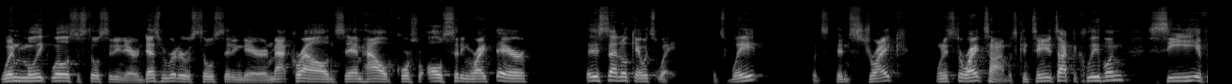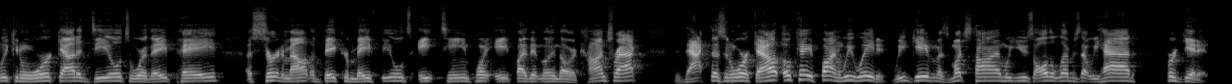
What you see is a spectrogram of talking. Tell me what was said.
when Malik Willis was still sitting there and Desmond Ridder was still sitting there and Matt Corral and Sam Howell, of course, were all sitting right there. They decided, okay, let's wait. Let's wait. Let's then strike when it's the right time. Let's continue to talk to Cleveland, see if we can work out a deal to where they pay a certain amount of Baker Mayfield's $18.858 million contract that doesn't work out. Okay, fine. We waited. We gave him as much time. We used all the levers that we had. Forget it.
